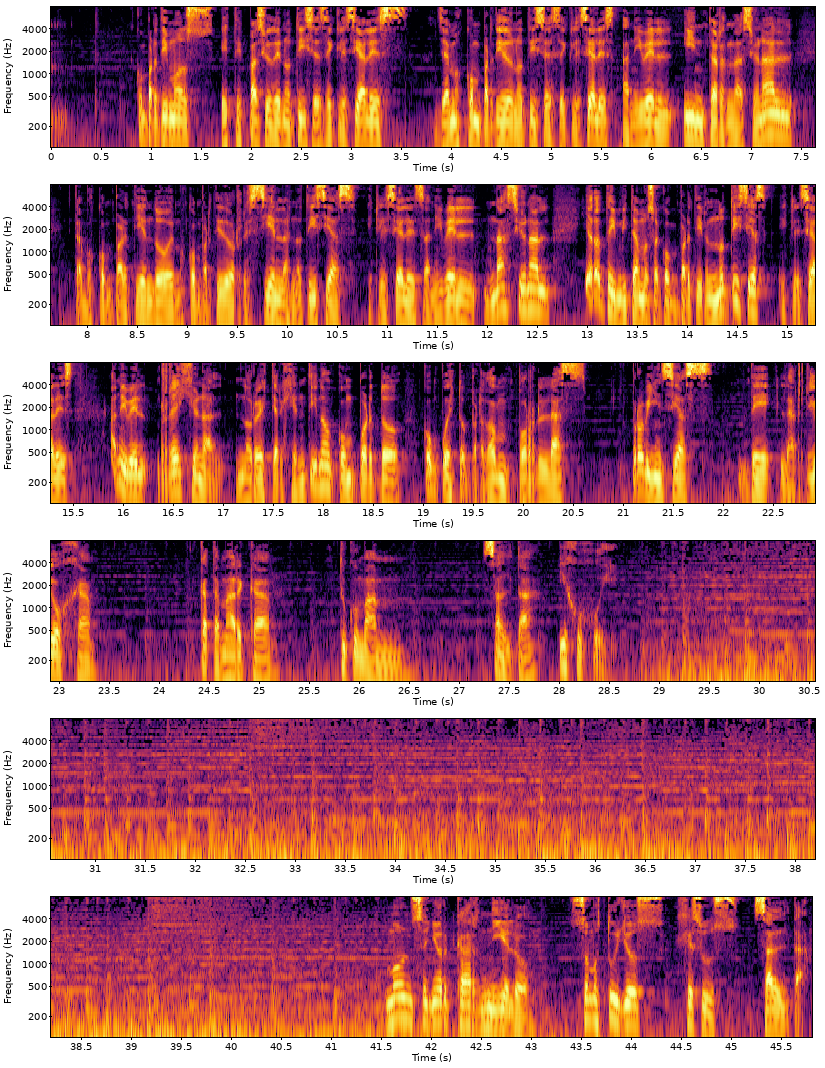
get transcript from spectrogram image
Compartimos este espacio de noticias eclesiales ya hemos compartido noticias eclesiales a nivel internacional. Estamos compartiendo, hemos compartido recién las noticias eclesiales a nivel nacional y ahora te invitamos a compartir noticias eclesiales a nivel regional, noroeste argentino, compuesto, perdón, por las provincias de La Rioja, Catamarca, Tucumán, Salta y Jujuy. Monseñor Carnielo, somos tuyos, Jesús, Salta.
